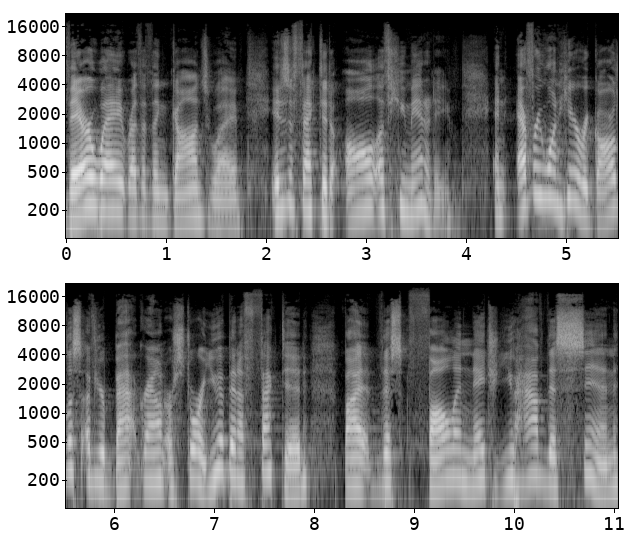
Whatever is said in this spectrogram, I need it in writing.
their way rather than God's way, it has affected all of humanity. And everyone here, regardless of your background or story, you have been affected by this fallen nature. You have this sin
